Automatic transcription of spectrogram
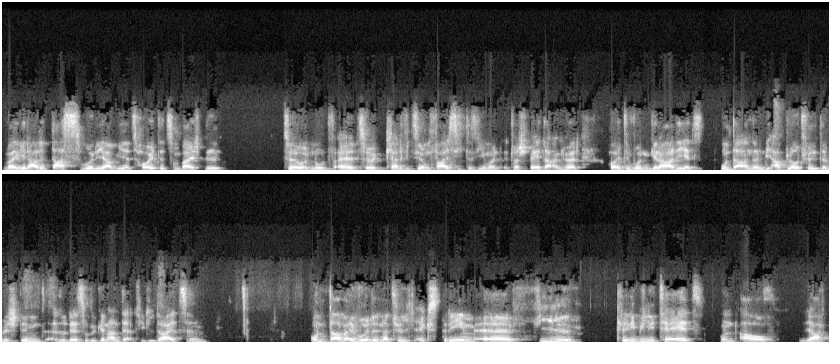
weil gerade das wurde ja wie jetzt heute zum Beispiel zur, Not, äh, zur Klarifizierung, falls sich das jemand etwas später anhört, Heute wurden gerade jetzt unter anderem die Upload-Filter bestimmt, also der sogenannte Artikel 13. Und dabei wurde natürlich extrem äh, viel Kredibilität und auch ja,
